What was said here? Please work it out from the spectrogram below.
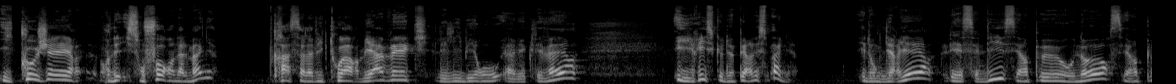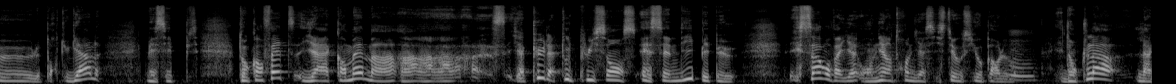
ils co-gèrent, ils sont forts en Allemagne, grâce à la victoire, mais avec les libéraux et avec les Verts, et ils risquent de perdre l'Espagne. Et donc derrière, les SND, c'est un peu au nord, c'est un peu le Portugal, mais c'est donc en fait, il y a quand même un, il n'y a plus la toute puissance SND PPE. Et ça, on va on est en train d'y assister aussi au Parlement. Mm. Et donc là, la,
